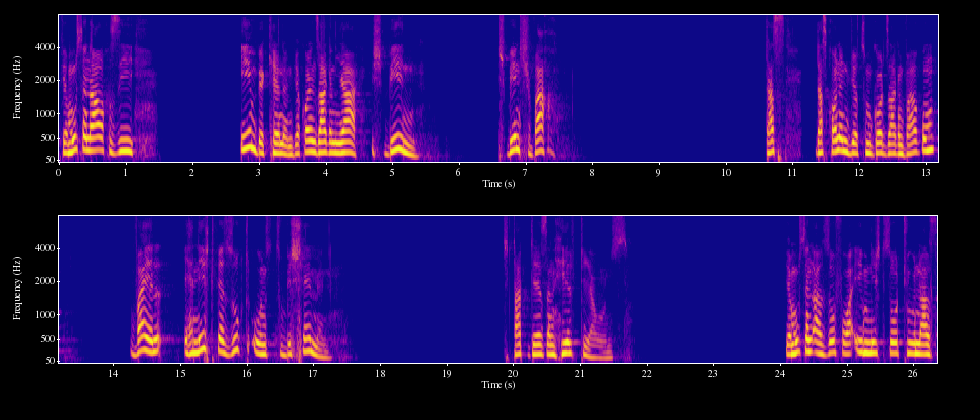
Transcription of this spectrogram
Wir müssen auch sie ihm bekennen. Wir können sagen, ja, ich bin, ich bin schwach. Das Das können wir zum Gott sagen. Warum? Weil er nicht versucht, uns zu beschämen. Stattdessen hilft er uns. Wir müssen also vor ihm nicht so tun, als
